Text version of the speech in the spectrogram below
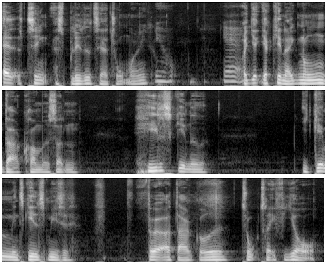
alting er splittet til atomer, ikke? Jo. Ja. Og jeg, jeg kender ikke nogen, der er kommet sådan helskinnet igennem en skilsmisse, før der er gået to, tre, fire år.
